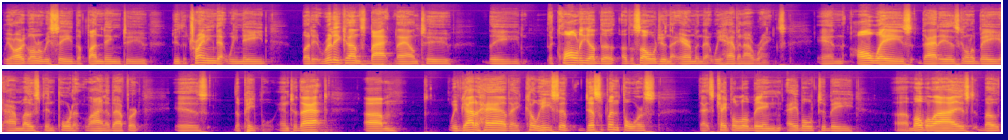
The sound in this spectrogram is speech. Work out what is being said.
we are going to receive the funding to do the training that we need, but it really comes back down to the the quality of the of the soldier and the airman that we have in our ranks. And always that is going to be our most important line of effort is the people. And to that, um, we've got to have a cohesive, disciplined force that's capable of being able to be uh, mobilized both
